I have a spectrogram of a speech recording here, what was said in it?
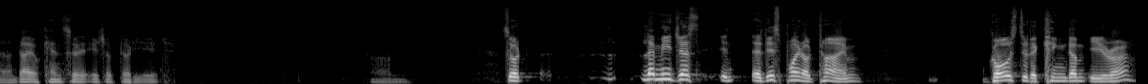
uh, died of cancer at the age of 38. Um, so let me just, in, at this point of time, goes to the kingdom era.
